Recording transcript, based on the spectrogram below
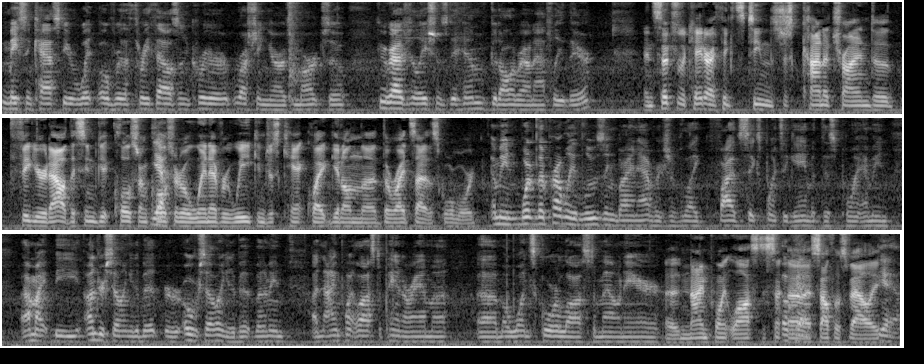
Mason Cassidy went over the 3,000 career rushing yards mark. So congratulations to him, good all around athlete there. And Central Decatur, I think it's a team that's just kind of trying to figure it out. They seem to get closer and Yeah. closer to a win every week, and just can't quite get on the, the right side of the scoreboard. I mean, what they're probably losing by an average of like five, six points a game at this point. I mean, I might be underselling it a bit or overselling it a bit, but I mean, a nine point loss to Panorama, um, a one score loss to Mount Ayr. A nine point loss to uh, Okay. Southwest Valley. Yeah.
